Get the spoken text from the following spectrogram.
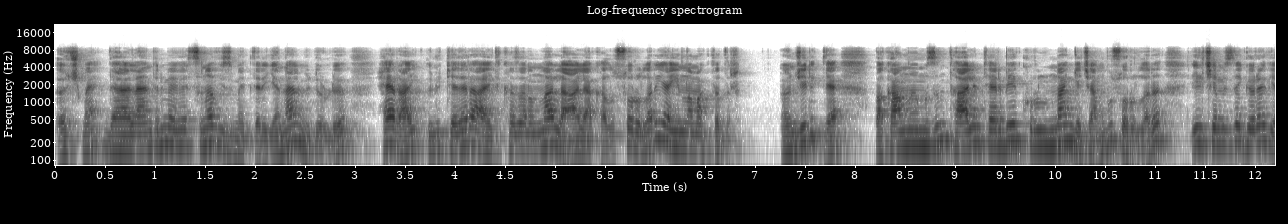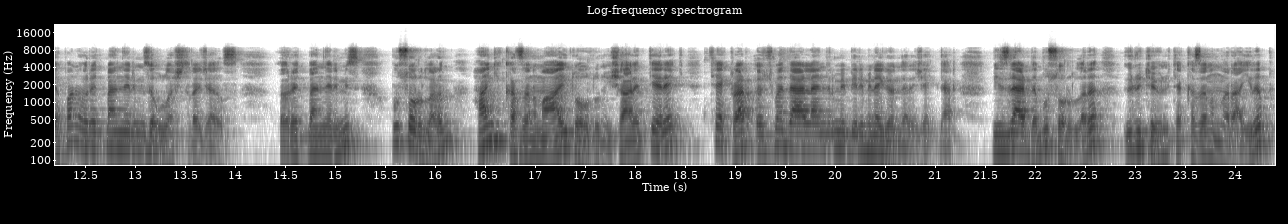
Ölçme, Değerlendirme ve Sınav Hizmetleri Genel Müdürlüğü her ay ünitelere ait kazanımlarla alakalı soruları yayınlamaktadır. Öncelikle bakanlığımızın Talim Terbiye Kurulu'ndan geçen bu soruları ilçemizde görev yapan öğretmenlerimize ulaştıracağız. Öğretmenlerimiz bu soruların hangi kazanıma ait olduğunu işaretleyerek tekrar ölçme değerlendirme birimine gönderecekler. Bizler de bu soruları ünite ünite kazanımlara ayırıp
